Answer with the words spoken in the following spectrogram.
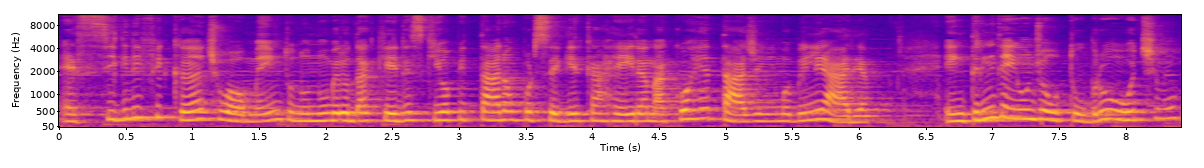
é significante o aumento no número daqueles que optaram por seguir carreira na corretagem imobiliária. Em 31 de outubro último,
